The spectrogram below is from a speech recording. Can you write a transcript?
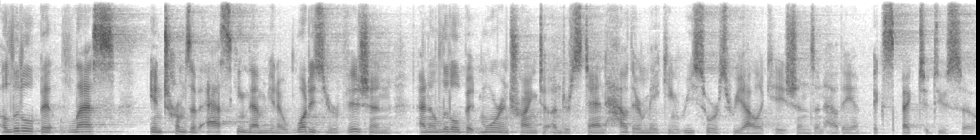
a little bit less in terms of asking them, you know, what is your vision, and a little bit more in trying to understand how they're making resource reallocations and how they expect to do so.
